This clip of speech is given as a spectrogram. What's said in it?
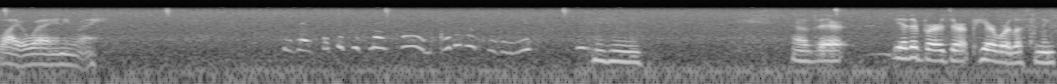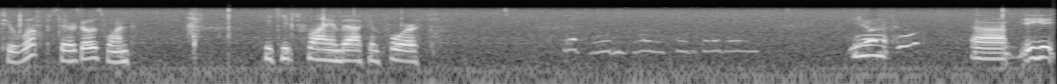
fly away anyway. He's like, but this is my home. I don't want to leave. hmm Now there, the other birds are up here we're listening to. Whoops, there goes one. He keeps flying back and forth. That's really funny. so the guy goes, Yeah. Uh, you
